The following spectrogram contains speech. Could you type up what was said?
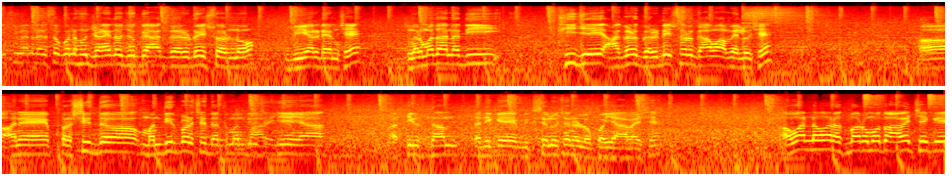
એ સિવાયના દર્શકોને હું જણાવી દઉં છું કે આ ગરડેશ્વરનો વિયર ડેમ છે. નર્મદા નદીથી જે આગળ ગરડેશ્વર ગામ આવેલું છે. અને પ્રસિદ્ધ મંદિર પણ છે, દત્ત મંદિર છે અહીંયા તીર્થધામ તરીકે વિકસેલું છે ને લોકો અહીંયા આવે છે. અવારનવાર અખબારોમાં તો આવે છે કે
